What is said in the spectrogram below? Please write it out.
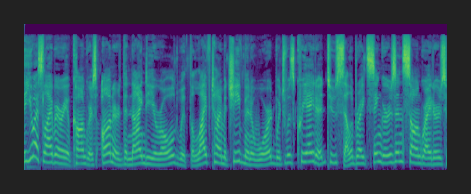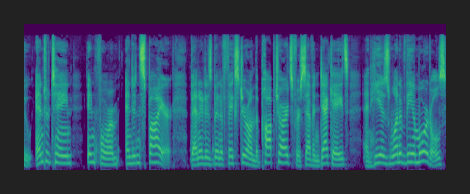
The U.S. Library of Congress honored the 90 year old with the Lifetime Achievement Award, which was created to celebrate singers and songwriters who entertain, inform, and inspire. Bennett has been a fixture on the pop charts for seven decades, and he is one of the immortals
